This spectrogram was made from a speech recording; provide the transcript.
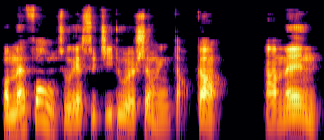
我们奉主耶稣基督的圣灵祷告，阿门。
